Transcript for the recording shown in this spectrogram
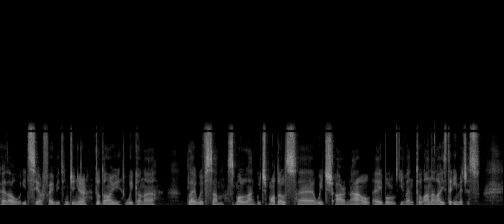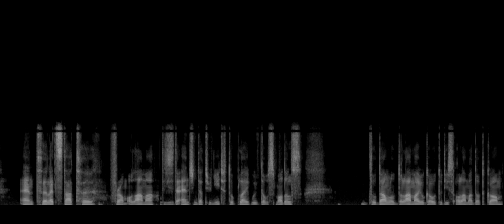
Hello, it's your favorite engineer. Today we're gonna play with some small language models uh, which are now able even to analyze the images. And uh, let's start uh, from Ollama. This is the engine that you need to play with those models. To download Ollama, you go to this ollama.com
